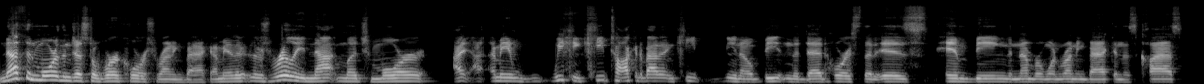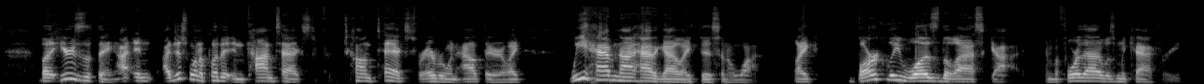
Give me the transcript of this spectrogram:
Nothing more than just a workhorse running back. I mean, there, there's really not much more. I, I mean, we can keep talking about it and keep, you know, beating the dead horse that is him being the number one running back in this class. But here's the thing, I, and I just want to put it in context, context for everyone out there. Like, we have not had a guy like this in a while. Like, Barkley was the last guy, and before that it was McCaffrey.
